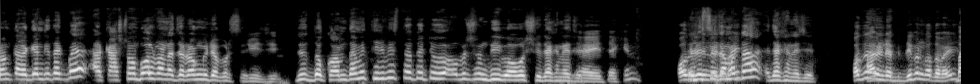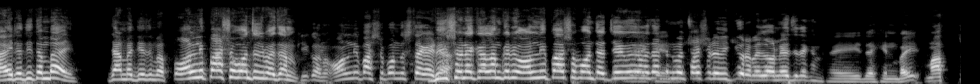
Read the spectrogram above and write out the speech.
রং কালার গ্যারান্টি থাকবে আর কাস্টমার বলবে না যে রং উঠে পড়ছে। যদি কম দামি থ্রি পিস তো একটু অবশ্যই দিব অবশ্যই দেখেন এই দেখেন। দেখেন এই যে। দিবেন কত ভাই? বাইরে দিতাম ভাই। জান ভাই দিয়ে দিবেন অনলি পাঁচশো পঞ্চাশ ভাই জান। কি অনলি 550 টাকা এটা? ভীষণে কালামকারী অনলি পাঁচশো পঞ্চাশ। যে টাকা বিক্রি এই যে দেখেন। এই দেখেন ভাই মাত্র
